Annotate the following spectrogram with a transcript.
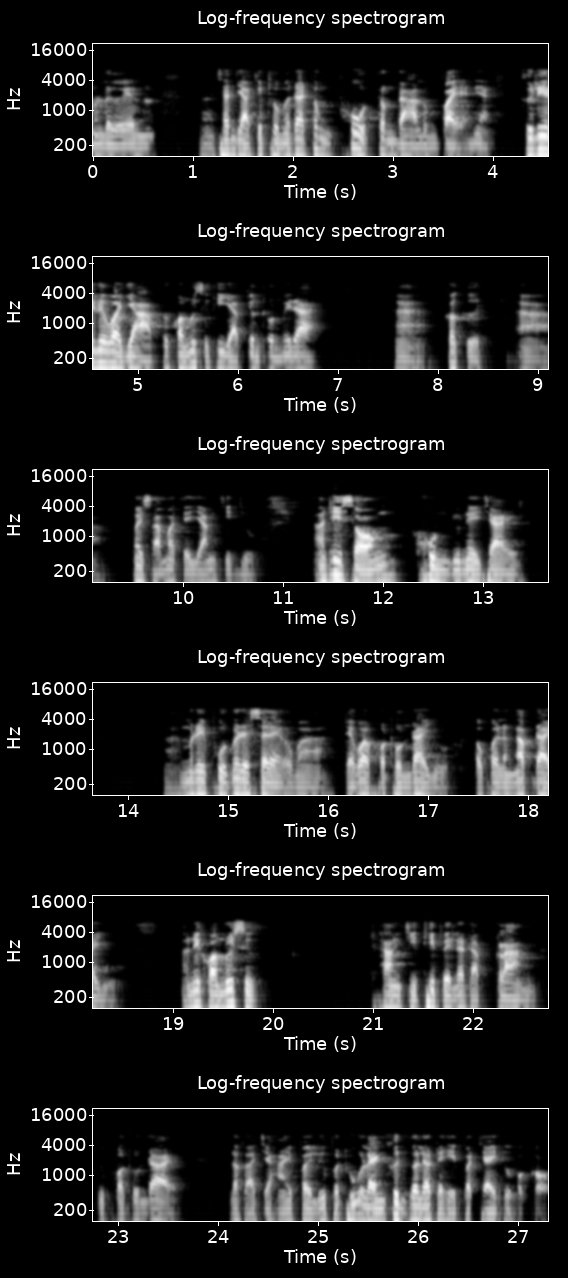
มันเลยอันฉันอยากจนทนไม่ได้ต้องพูดต้องด่าลงไปอันเนี้ย คือเรียกเรียกว่าอยากคือความรู้สึกที่อยากจนทนไม่ได้อ่าก็เกิดอ่าไม่สามารถจะยั้งจิตอยู่ อันที่สองคุณอยู่ในใจไม่ได้พูดไม่ได้แสดงออกมา แต่ว่าพอทนได้อยู่ ก็พอระงับได้อยู่ อันนี้ความรู้สึกทางจิตที่เป็นระดับกลางคือพอทนได้ แล้วก็อาจจะหายไปหรือปะทุแรงขึ้นก็แล้วแต่เหตุปัจจัยตัวประกอบ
